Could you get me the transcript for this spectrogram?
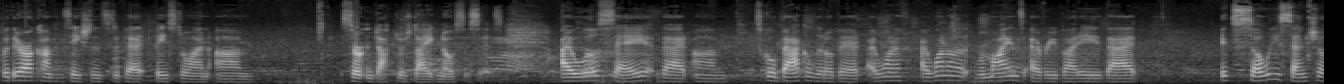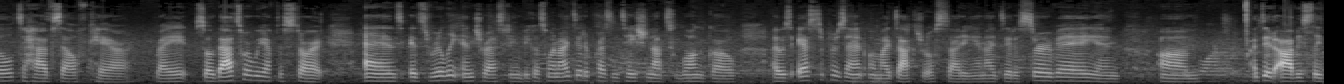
but there are compensations based on um, certain doctors' diagnoses. I will say that um, to go back a little bit, I want to I want to remind everybody that it's so essential to have self care right? So that's where we have to start. And it's really interesting because when I did a presentation not too long ago, I was asked to present on my doctoral study, and I did a survey and um, I did obviously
